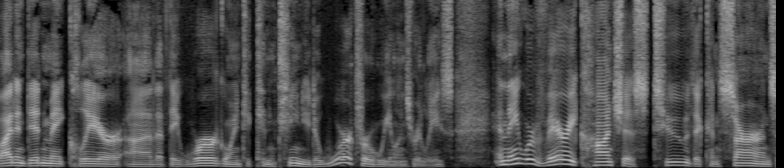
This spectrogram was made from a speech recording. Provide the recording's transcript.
Biden did make clear uh, that they were going to continue to work for Whelan's release. And they were very conscious to the concerns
